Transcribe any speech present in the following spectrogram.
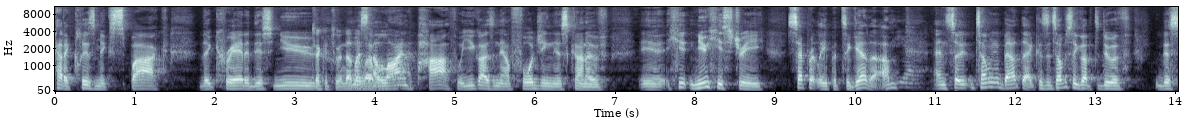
cataclysmic spark that created this new, Took it to another almost level. aligned path where you guys are now forging this kind of uh, hi- new history separately but together. Yeah. And so tell me about that because it's obviously got to do with this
